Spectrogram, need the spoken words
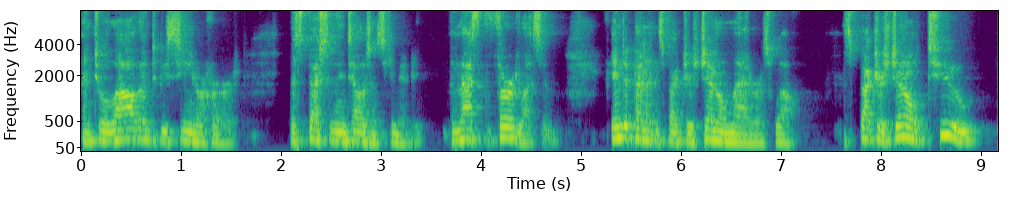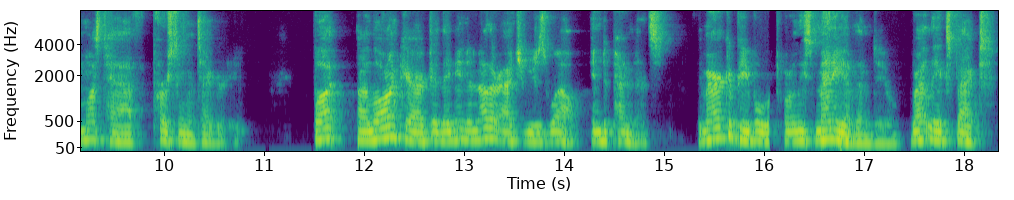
and to allow them to be seen or heard, especially in the intelligence community. And that's the third lesson. Independent inspectors general matter as well. Inspectors general, too, must have personal integrity. But by law and character, they need another attribute as well independence. The American people, or at least many of them do, rightly expect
